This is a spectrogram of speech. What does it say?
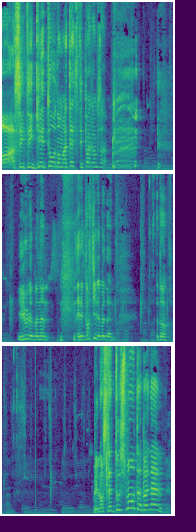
Oh, c'était ghetto dans ma tête, c'était pas comme ça. Il est où la banane? Elle est partie la banane. Attends. Mais lance-la doucement ta banane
